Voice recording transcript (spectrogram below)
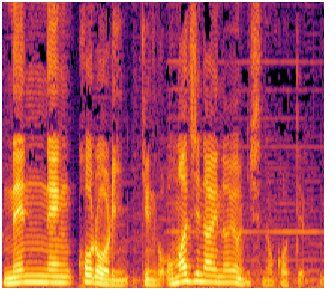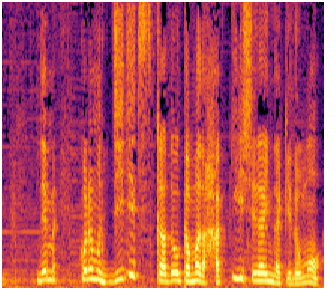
年々コロリンっていうのがおまじないのようにして残ってる。で、これも事実かどうかまだはっきりしてないんだけども、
